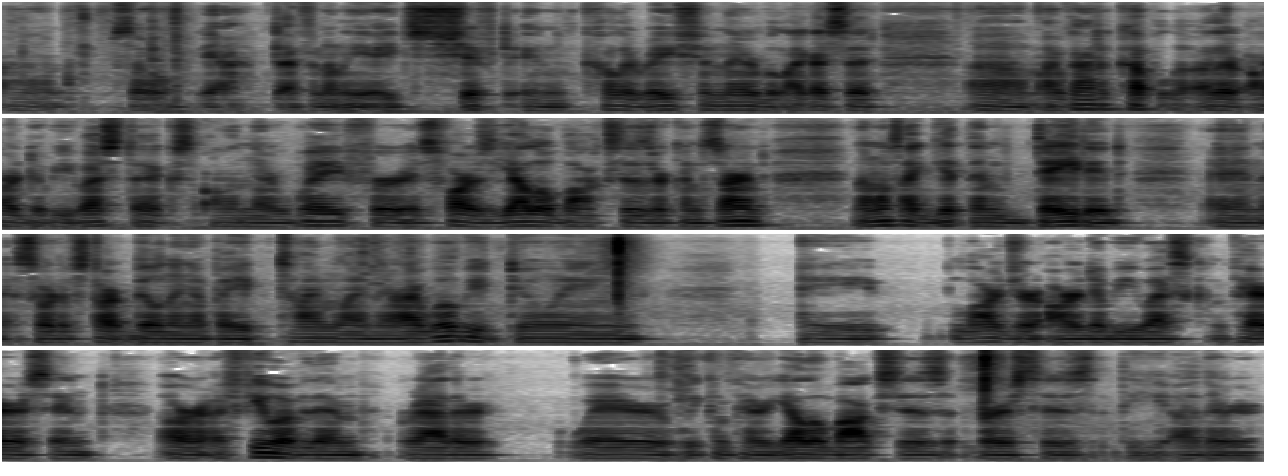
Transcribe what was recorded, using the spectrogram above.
Um, so yeah, definitely a shift in coloration there. But like I said, um, I've got a couple of other RWS decks on their way for as far as yellow boxes are concerned. And then once I get them dated and sort of start building up a timeline there, I will be doing a larger RWS comparison, or a few of them rather, where we compare yellow boxes versus the other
